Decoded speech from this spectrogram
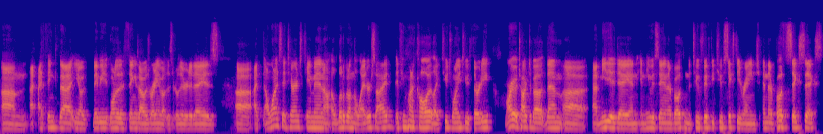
Um, I, I, think that, you know, maybe one of the things I was writing about this earlier today is uh, I, I want to say Terrence came in a, little bit on the lighter side, if you want to call it like 220, 230. Mario talked about them uh, at media day, and, and he was saying they're both in the 250, 260 range, and they're both six six.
